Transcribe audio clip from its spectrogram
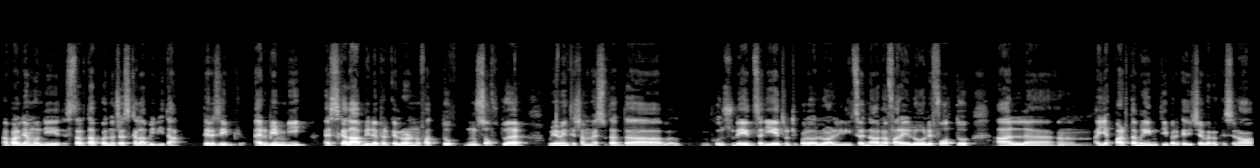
ma parliamo di startup quando c'è scalabilità. Per esempio, Airbnb è scalabile perché loro hanno fatto un software, ovviamente ci hanno messo tanta consulenza dietro, tipo loro all'inizio andavano a fare loro le foto al, uh, agli appartamenti perché dicevano che sennò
